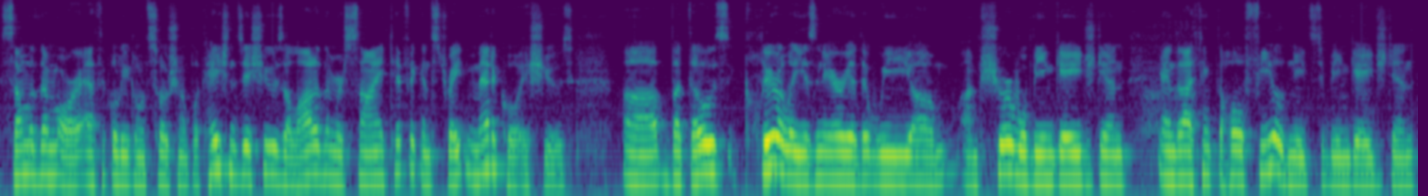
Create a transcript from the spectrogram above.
Some of them are ethical, legal, and social implications issues. A lot of them are scientific and straight medical issues. Uh, but those clearly is an area that we, um, I'm sure, will be engaged in, and that I think the whole field needs to be engaged in,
